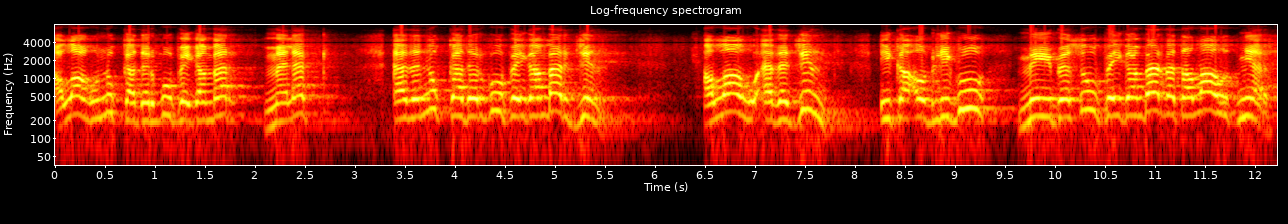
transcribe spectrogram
Allahu nuk ka dërgu pejgamber melek edhe nuk ka dërgu pejgamber xhin. Allahu edhe xhinët i ka obligu me i besu pejgamberve të Allahut njerëz.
